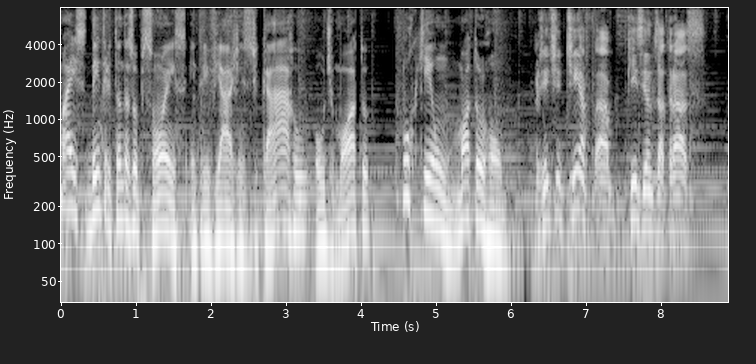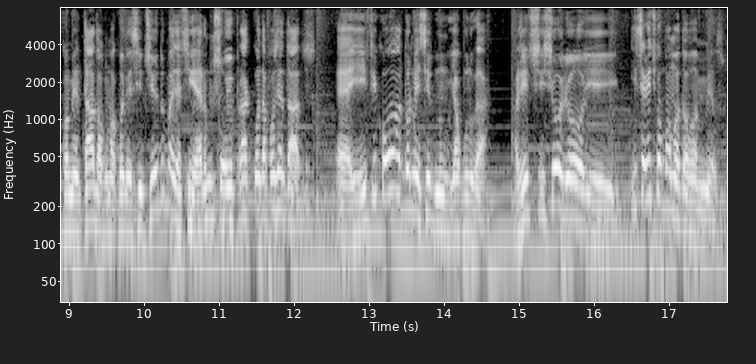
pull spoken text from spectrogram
Mas, dentre tantas opções, entre viagens de carro ou de moto, Por que um motorhome? A gente tinha há 15 anos atrás comentado alguma coisa nesse sentido, mas assim, era um sonho para quando aposentados. É, e ficou adormecido em algum lugar. A gente se olhou e. E se a gente comprar um motorhome mesmo?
